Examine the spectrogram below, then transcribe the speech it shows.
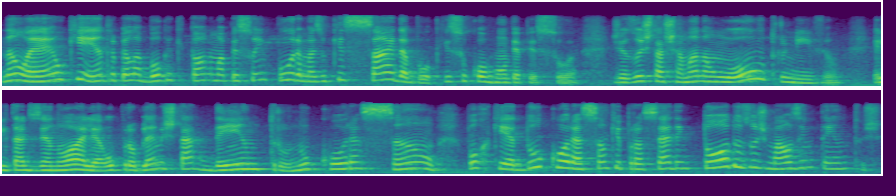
Não é o que entra pela boca que torna uma pessoa impura, mas o que sai da boca. Isso corrompe a pessoa. Jesus está chamando a um outro nível. Ele está dizendo: Olha, o problema está dentro, no coração, porque é do coração que procedem todos os maus intentos.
